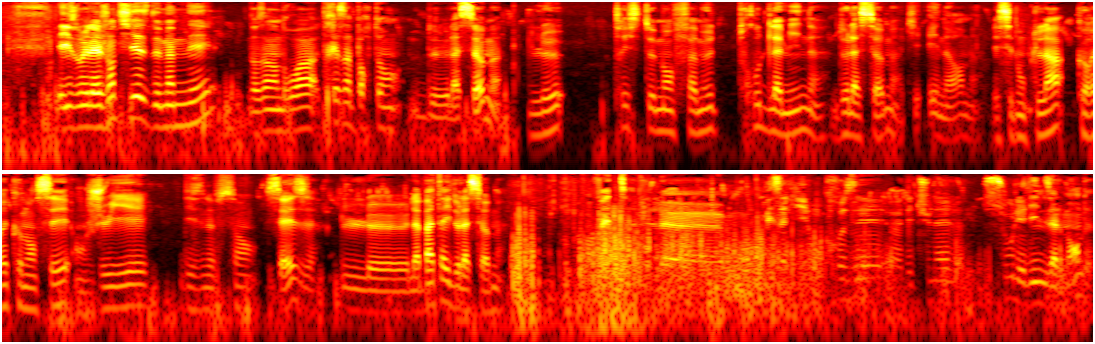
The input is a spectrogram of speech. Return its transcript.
et ils ont eu la gentillesse de m'amener dans un endroit très important de la Somme, le tristement fameux trou de la mine de la Somme qui est énorme et c'est donc là qu'aurait commencé en juillet 1916 le, la bataille de la Somme. En fait, le, les Alliés ont creusé euh, des tunnels sous les lignes allemandes.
